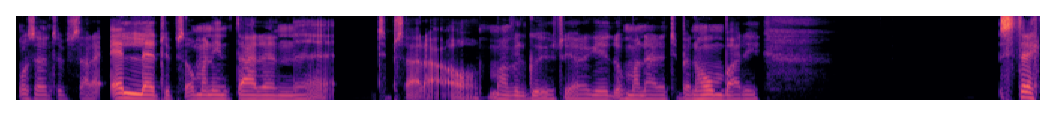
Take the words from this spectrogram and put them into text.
Och sen typ så här, eller typ så, om man inte är en, eh, typ så här, ja, man vill gå ut och göra grejer, om man är typ en homebody. Sträck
